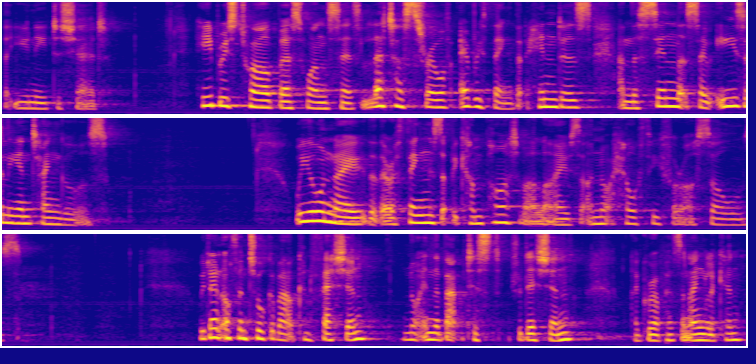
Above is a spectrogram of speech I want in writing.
that you need to shed? Hebrews 12, verse 1 says, Let us throw off everything that hinders and the sin that so easily entangles. We all know that there are things that become part of our lives that are not healthy for our souls. We don't often talk about confession, not in the Baptist tradition. I grew up as an Anglican.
